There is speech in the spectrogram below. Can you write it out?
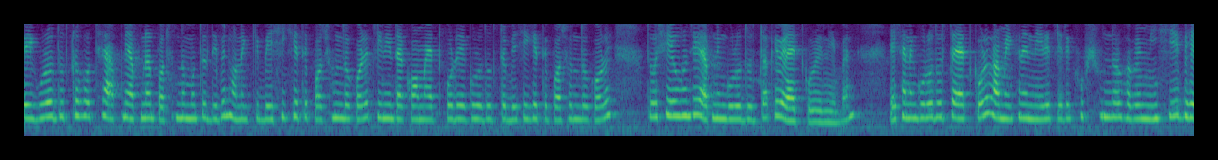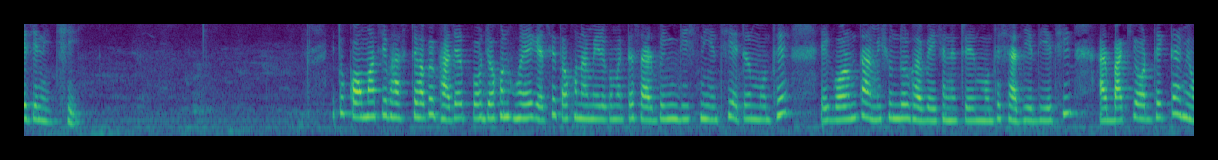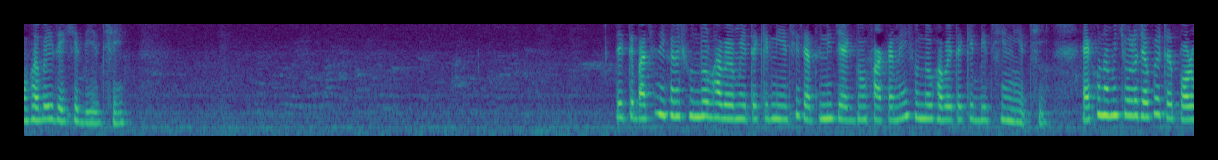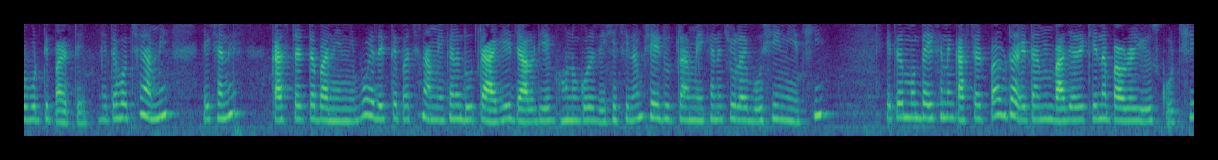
এই গুঁড়ো দুধটা হচ্ছে আপনি আপনার পছন্দ মতো দিবেন। অনেকে বেশি খেতে পছন্দ করে, চিনিটা কম অ্যাড করে গুঁড়ো দুধটা বেশি খেতে পছন্দ করে। তো সেই অনুযায়ী আপনি গুঁড়ো দুধটাকেও অ্যাড করে নেবেন। এখানে গুঁড়ো দুধটা অ্যাড করে আমি এখানে নেড়ে চেড়ে খুব সুন্দরভাবে মিশিয়ে ভেজে নিচ্ছি। একটু কম আঁচে ভাজতে হবে, ভাজার পর যখন হয়ে গেছে তখন আমি এরকম একটা সার্ভিং ডিশ নিয়েছি, এটার মধ্যে এই গরমটা আমি সুন্দরভাবে এখানে ট্রের মধ্যে সাজিয়ে দিয়েছি আর বাকি অর্ধেকটা আমি ওভাবেই রেখে দিয়েছি। দেখতে পাচ্ছেন এখানে সুন্দরভাবে আমি এটাকে নিয়েছি, যাতে নিচে একদম ফাঁকা নেই, সুন্দরভাবে এটাকে বিছিয়ে নিয়েছি। এখন আমি চলে যাব এটার পরবর্তী পার্টে এটা হচ্ছে আমি এখানে কাস্টার্ডটা বানিয়ে নিব। এ দেখতে পাচ্ছেন, আমি এখানে দুধটা আগে জাল দিয়ে ঘন করে রেখেছিলাম। সেই দুধটা আমি এখানে চুলায় বসিয়ে নিয়েছি। এটার মধ্যে এখানে কাস্টার্ড পাউডার, এটা আমি বাজারে কেনা পাউডার ইউজ করছি।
